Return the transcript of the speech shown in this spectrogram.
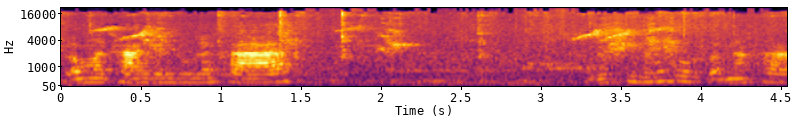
เรามาทานกันดูนะคะ เดี๋ยวชิมให้ดูก่อนนะคะ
